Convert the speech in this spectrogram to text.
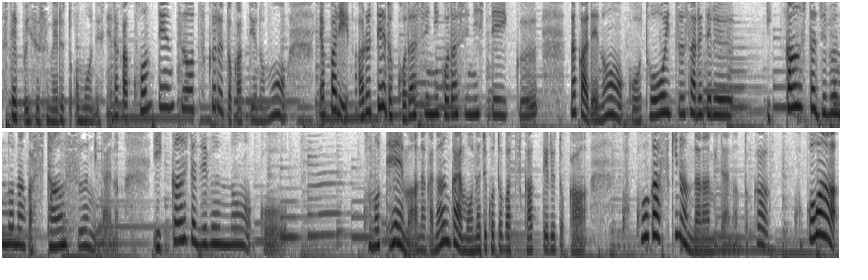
ステップに進めると思うんですね。だからコンテンツを作るとかっていうのもやっぱりある程度小出しに小出しにしていく中でのこう統一されてる一貫した自分のなんかスタンスみたいな一貫した自分のこうこのテーマなんか何回も同じ言葉使ってるとかここが好きなんだなみたいなとかここは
